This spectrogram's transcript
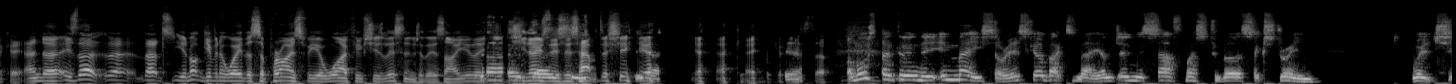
Okay, and uh, is that uh, that's you're not giving away the surprise for your wife if she's listening to this, are you? No, she knows no, this is happening. Does she? Yeah. yeah. Okay. Good yeah. stuff. I'm also doing the in May. Sorry, let's go back to May. I'm doing the Southwest Traverse Extreme, which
